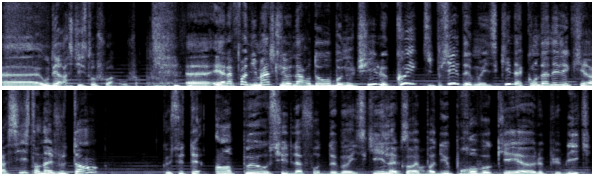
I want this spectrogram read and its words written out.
Euh, ou des racistes au choix. Au choix. Euh, et à la fin du match, Leonardo Bonucci, le coéquipier de Moïse Kean, a condamné les cris racistes en ajoutant que c'était un peu aussi de la faute de Moïse qui aurait scandale. pas dû provoquer euh, le public.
